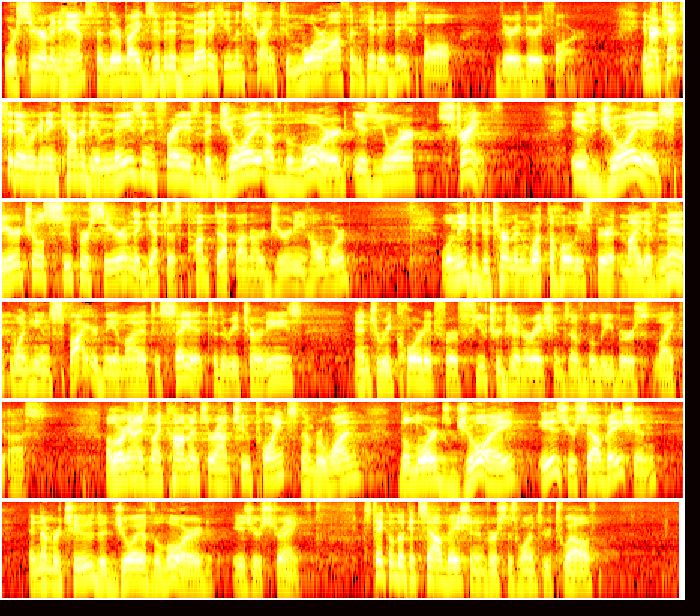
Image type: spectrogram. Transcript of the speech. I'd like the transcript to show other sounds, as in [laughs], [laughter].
were serum enhanced and thereby exhibited metahuman strength to more often hit a baseball very, very far. In our text today, we're going to encounter the amazing phrase, the joy of the Lord is your strength. Is joy a spiritual super serum that gets us pumped up on our journey homeward? We'll need to determine what the Holy Spirit might have meant when he inspired Nehemiah to say it to the returnees and to record it for future generations of believers like us. I'll organize my comments around two points. Number one, the Lord's joy is your salvation. And number two, the joy of the Lord is your strength. Let's take a look at salvation in verses 1 through 12.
